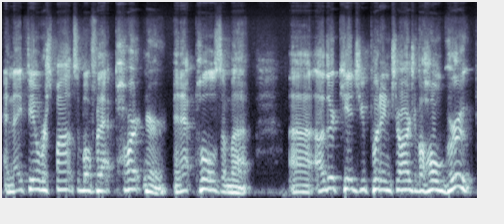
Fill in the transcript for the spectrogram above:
and they feel responsible for that partner and that pulls them up. Uh, other kids you put in charge of a whole group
